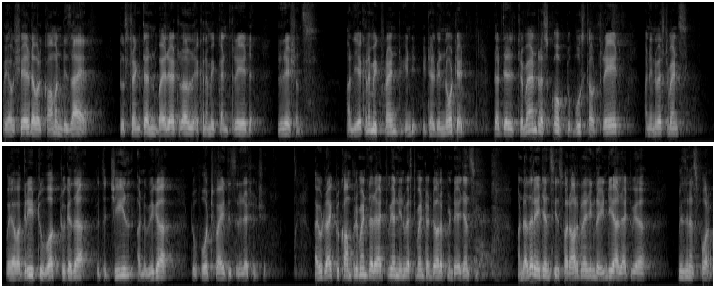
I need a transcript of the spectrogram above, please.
We have shared our common desire to strengthen bilateral economic and trade relations. On the economic front, it has been noted that there is tremendous scope to boost our trade and investments. We have agreed to work together with the zeal and vigor to fortify this relationship. I would like to compliment the Latvian Investment and Development Agency and other agencies for organizing the India Latvia Business Forum.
